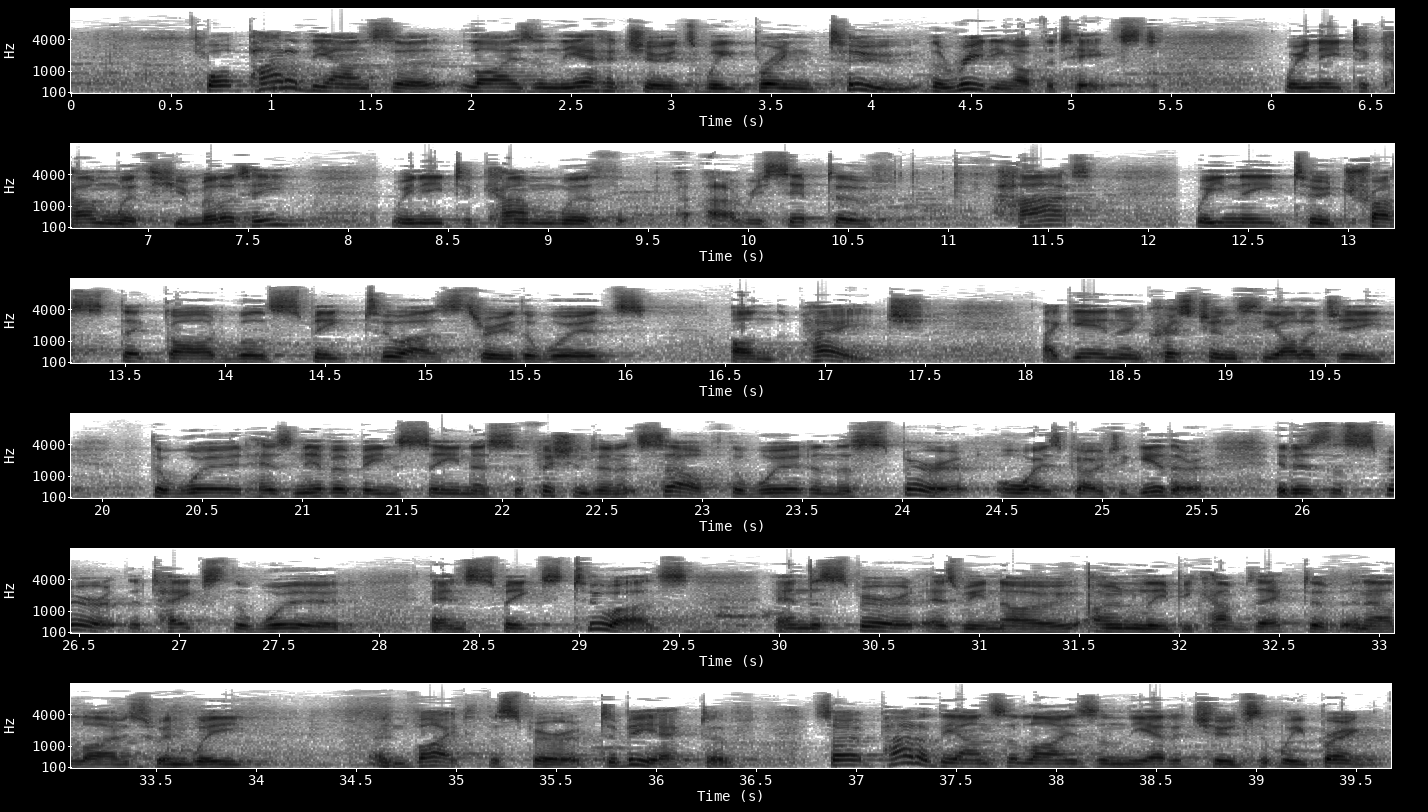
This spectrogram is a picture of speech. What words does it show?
Well, part of the answer lies in the attitudes we bring to the reading of the text. We need to come with humility, we need to come with a receptive heart, we need to trust that God will speak to us through the words on the page. Again, in Christian theology, the word has never been seen as sufficient in itself. The word and the spirit always go together. It is the spirit that takes the word and speaks to us. And the spirit, as we know, only becomes active in our lives when we invite the spirit to be active. So part of the answer lies in the attitudes that we bring.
